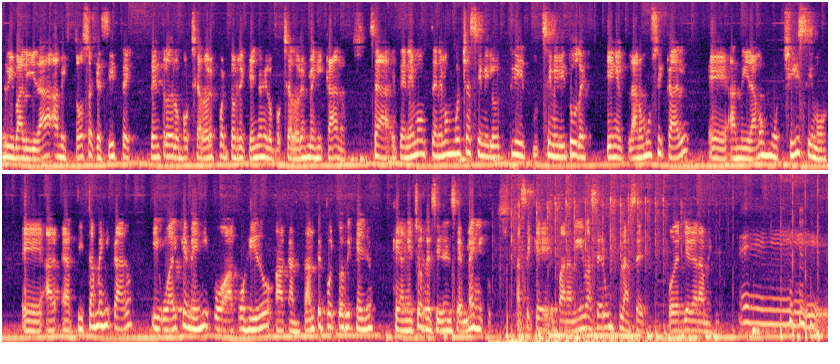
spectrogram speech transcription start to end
rivalidad amistosa que existe dentro de los boxeadores puertorriqueños y los boxeadores mexicanos. O sea, tenemos, tenemos muchas similitu- similitudes y en el plano musical eh, admiramos muchísimo eh, a, a artistas mexicanos, igual que México ha acogido a cantantes puertorriqueños que han hecho residencia en México. Así que para mí va a ser un placer poder llegar a México. Eh,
